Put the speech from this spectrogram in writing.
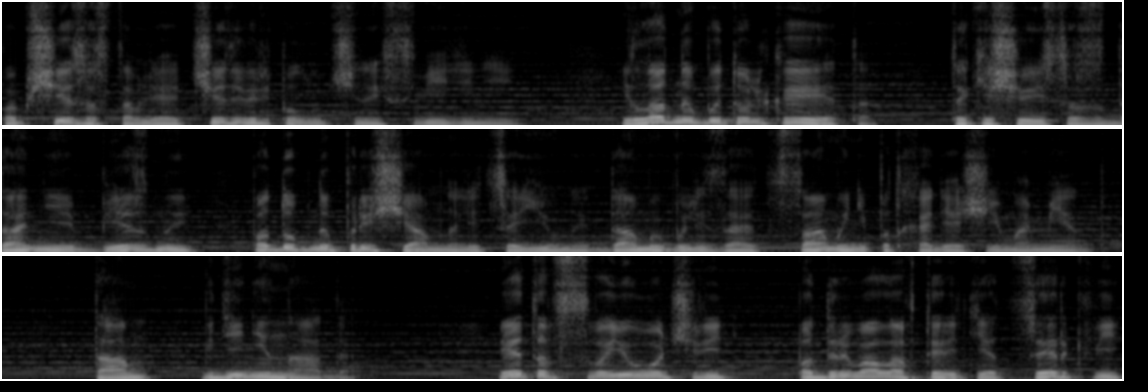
вообще составляет четверть полученных сведений. И ладно бы только это, так еще и создание бездны, подобно прыщам на лице юной дамы, вылезает в самый неподходящий момент. Там, где не надо. Это, в свою очередь, подрывало авторитет церкви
